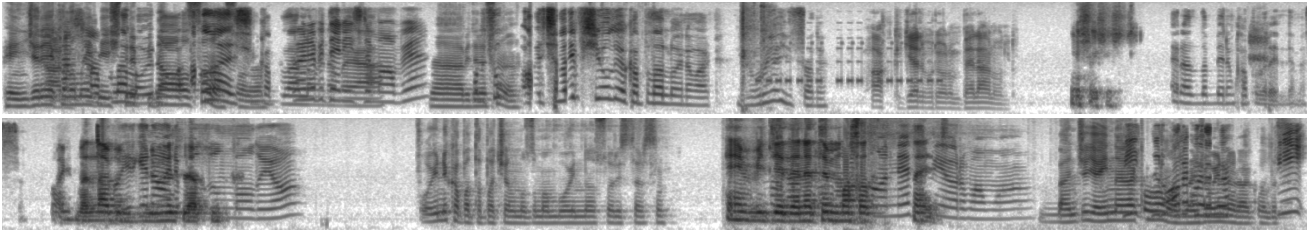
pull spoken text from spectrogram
pencere Abi, yakalamayı değiştirip bir daha alsana sonra. kapılarla Böyle bir deneyeceğim ya. abi. Ha bir Abi denesene. çok acayip bir şey oluyor kapılarla oynamak. Yoruyor insanı. Hakkı gel vuruyorum belan oldu. En azından benim kapıları ellemezsin. Bak ben ne yapayım? Hayır gene aynı şey yaptım. bozulma oluyor. Oyunu kapatıp açalım o zaman bu oyundan sonra istersen. Nvidia denetim masası. Zannetmiyorum ama. Bence yayınla Bir alakalı olamaz. drone Bence oyunla alakalıdır. Bir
